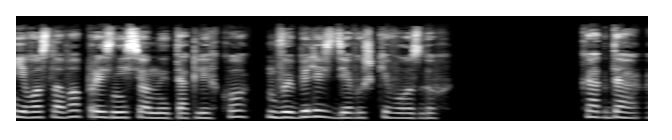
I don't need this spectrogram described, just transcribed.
Его слова, произнесенные так легко, выбили с девушки воздух. «Когда?»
